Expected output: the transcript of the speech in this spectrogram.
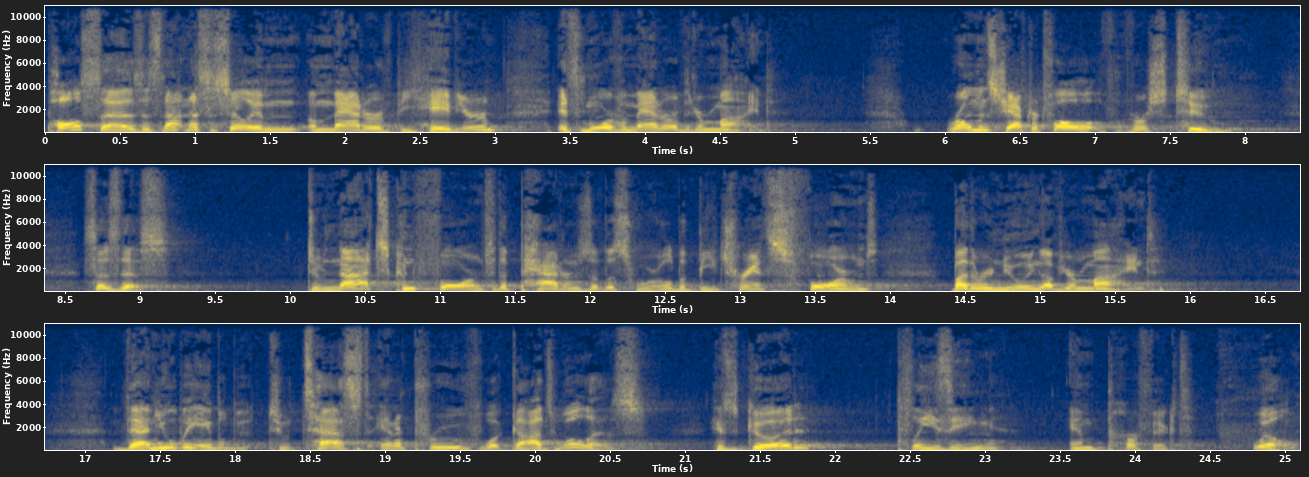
Paul says it's not necessarily a, a, matter of behavior, it's more of a matter of your mind. Romans chapter 12, verse 2 says this Do not conform to the patterns of this world, but be transformed by the renewing of your mind then you'll be able to test and approve what God's will is his good, pleasing, and perfect will.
